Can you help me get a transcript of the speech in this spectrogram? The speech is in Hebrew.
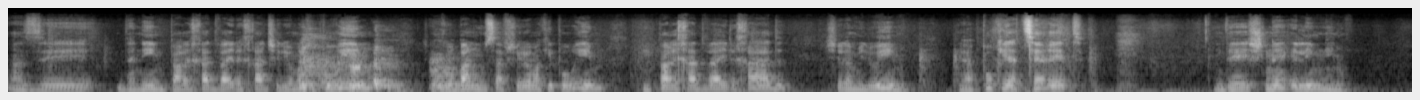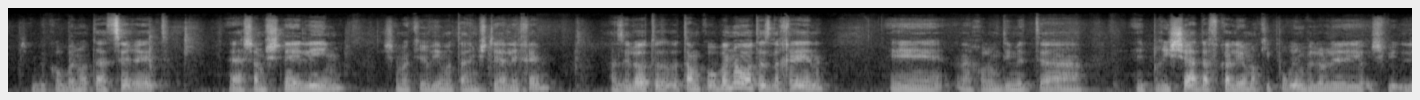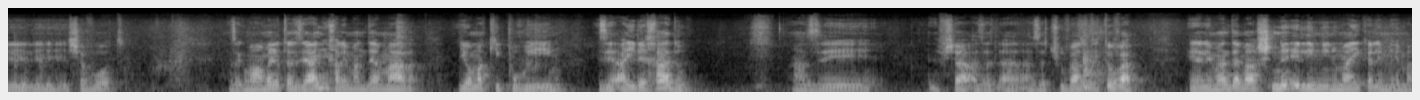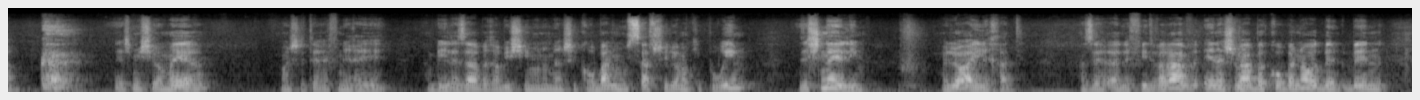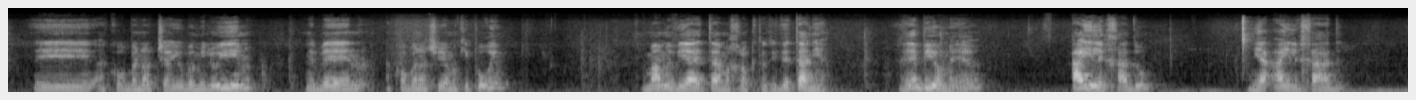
אז אה, דנים פר אחד ואיל אחד של יום הכיפורים, של קורבן מוסף של יום הכיפורים, מפר אחד ואיל אחד של המילואים. לאפוקי עצרת דשני אלים נינו. שבקורבנות העצרת היה שם שני אלים שמקריבים אותם עם שתי הלחם. אז זה לא אותו, אותם קורבנות, אז לכן אה, אנחנו לומדים את הפרישה דווקא ליום הכיפורים ולא לשבועות. אז הגמרא אומרת על זה, הניחא למאן דאמר יום הכיפורים זה איל אחד הוא. אז אה, אפשר, אז, אז התשובה הזאת היא טובה. אלא למאן דאמר שני אלים נינו מאיקא לממר. יש מי שאומר, כמו שתכף נראה, רבי אלעזר ברבי שמעון אומר שקורבן מוסף של יום הכיפורים זה שני אלים, ולא איל אחד. אז לפי דבריו אין השוואה בקורבנות בין, בין אה, הקורבנות שהיו במילואים לבין הקורבנות של יום הכיפורים. הגמרא מביאה את המחלוקת אותי. דתניא, רבי אומר, איל אחד הוא, היה איל אחד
